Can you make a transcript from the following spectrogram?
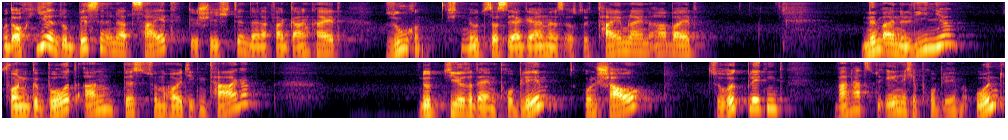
Und auch hier so ein bisschen in der Zeitgeschichte, in deiner Vergangenheit suchen. Ich nutze das sehr gerne, das ist aus der Timeline-Arbeit. Nimm eine Linie von Geburt an bis zum heutigen Tage, notiere dein Problem und schau zurückblickend, wann hast du ähnliche Probleme und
